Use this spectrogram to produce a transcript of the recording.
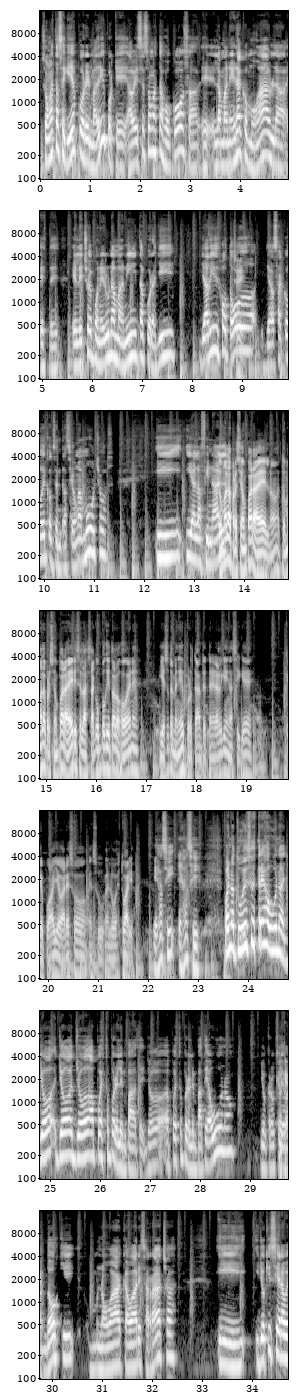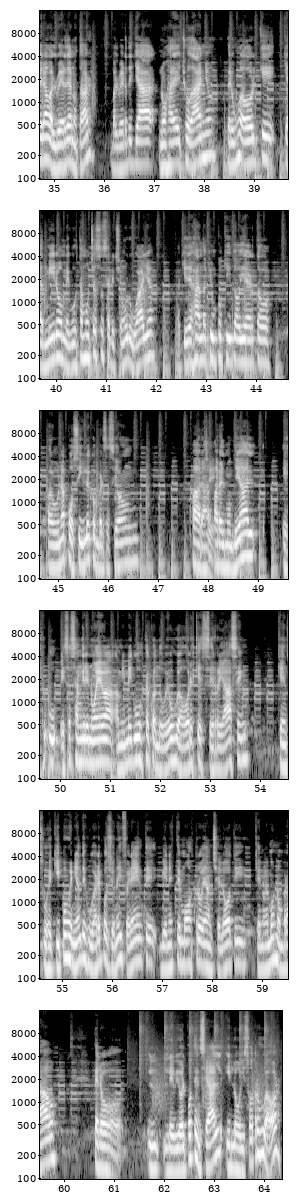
son hasta seguidas por el Madrid, porque a veces son hasta jocosas, eh, la manera como habla, este, el hecho de poner una manita por allí, ya dijo todo, ya sacó de concentración a muchos. Y, y, a la final. Toma la presión para él, ¿no? Toma la presión para él y se la saca un poquito a los jóvenes. Y eso también es importante, tener a alguien así que, que pueda llevar eso en, su, en los vestuarios. Es así, es así. Bueno, tú dices 3 a 1. Yo, yo, yo apuesto por el empate. Yo apuesto por el empate a 1. Yo creo que Lewandowski no va a acabar esa racha. Y, yo quisiera ver a Valverde anotar. Valverde ya nos ha hecho daño, pero un jugador que, que admiro, me gusta mucho esa selección uruguaya. Aquí dejando aquí un poquito abierto para una posible conversación para, Sí. para el Mundial. Es, esa sangre nueva, a mí me gusta cuando veo jugadores que se rehacen, que en sus equipos venían de jugar en posiciones diferentes. Viene este monstruo de Ancelotti, que no hemos nombrado, pero le vio el potencial y lo hizo otro jugador.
